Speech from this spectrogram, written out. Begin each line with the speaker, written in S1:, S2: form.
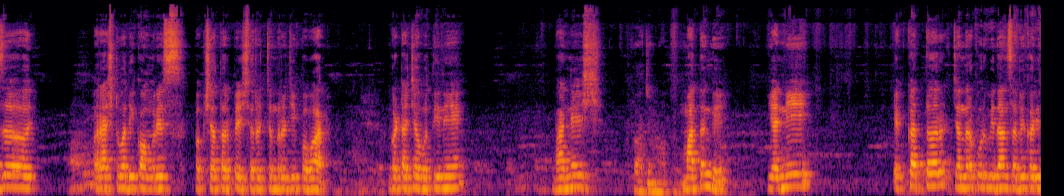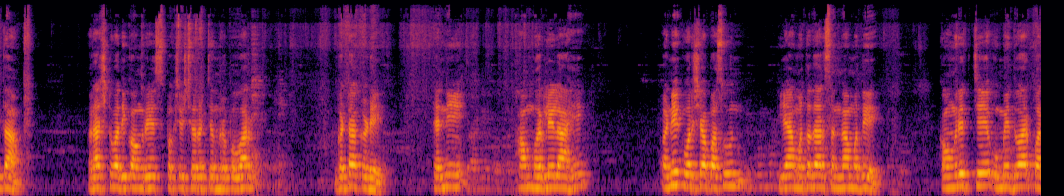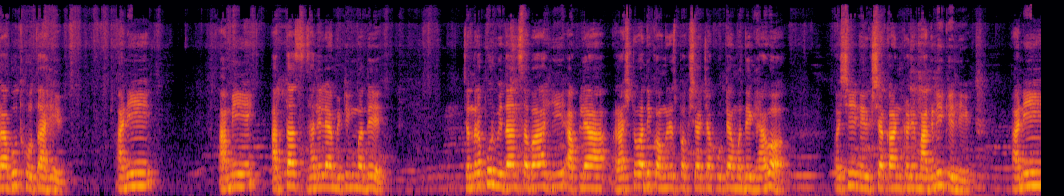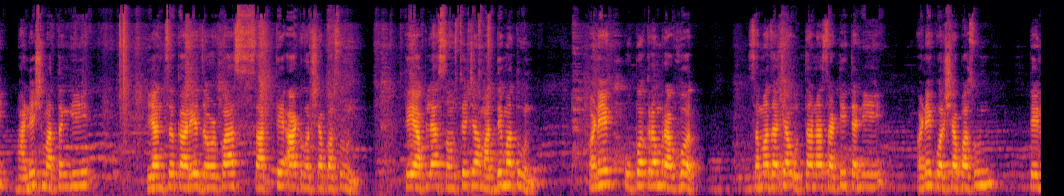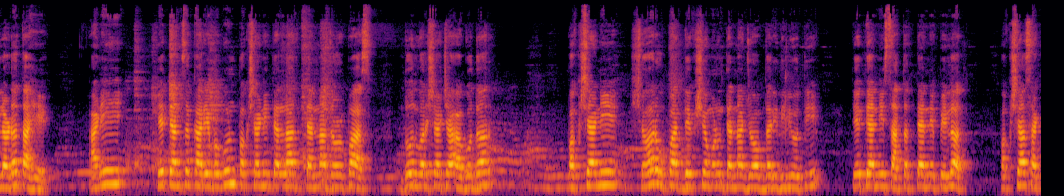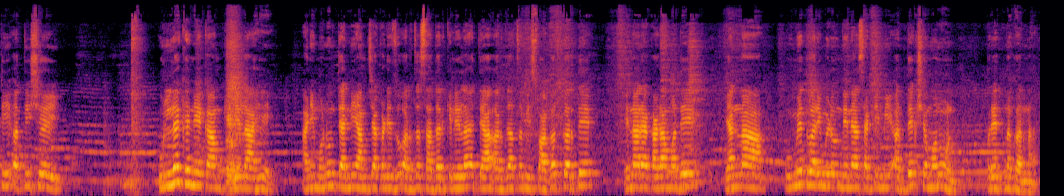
S1: आज राष्ट्रवादी काँग्रेस पक्षातर्फे शरदचंद्रजी पवार गटाच्या वतीने भानेश मातंगे यांनी एकाहत्तर चंद्रपूर विधानसभेकरिता राष्ट्रवादी काँग्रेस पक्ष शरदचंद्र पवार गटाकडे त्यांनी फॉर्म भरलेला आहे. अनेक वर्षापासून या मतदारसंघामध्ये काँग्रेसचे उमेदवार पराभूत होत आहे. आणि आम्ही आत्ताच झालेल्या मिटिंगमध्ये चंद्रपूर विधानसभा ही आपल्या राष्ट्रवादी काँग्रेस पक्षाच्या कोट्यामध्ये घ्यावं अशी निरीक्षकांकडे मागणी केली. आणि भानेश मातंगी यांचं कार्य जवळपास सात ते आठ वर्षापासून ते आपल्या संस्थेच्या माध्यमातून अनेक उपक्रम राबवत समाजाच्या उत्थानासाठी त्यांनी अनेक वर्षापासून ते लढत आहे. आणि हे त्यांचं कार्य बघून पक्षाने त्याला त्यांना जवळपास दोन वर्षाच्या अगोदर पक्षाने शहर उपाध्यक्ष म्हणून त्यांना जबाबदारी दिली होती. ते त्यांनी सातत्याने पेलत पक्षासाठी अतिशय उल्लेखनीय काम केलेलं आहे. आणि म्हणून त्यांनी आमच्याकडे जो अर्ज सादर केलेला आहे त्या अर्जाचं मी स्वागत करते. येणाऱ्या काळामध्ये यांना उमेदवारी मिळवून देण्यासाठी मी अध्यक्ष म्हणून प्रयत्न करणार.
